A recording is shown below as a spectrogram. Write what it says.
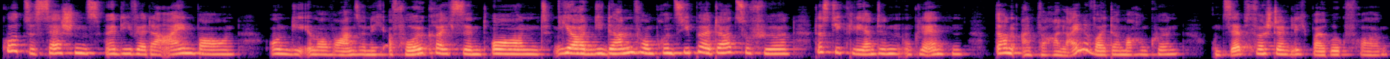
kurze Sessions, äh, die wir da einbauen und die immer wahnsinnig erfolgreich sind und ja, die dann vom Prinzip her dazu führen, dass die Klientinnen und Klienten dann einfach alleine weitermachen können und selbstverständlich bei Rückfragen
